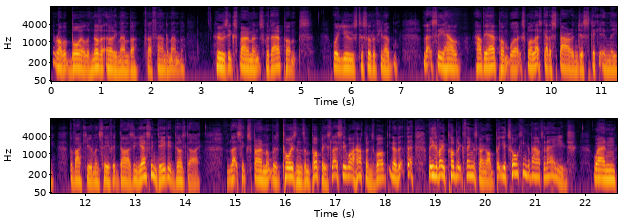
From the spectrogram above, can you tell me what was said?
Robert Boyle, another early member, founder member, whose experiments with air pumps were used to sort of, you know, let's see how how the air pump works. Well, let's get a sparrow and just stick it in the, the vacuum and see if it dies. And yes, indeed, it does die. Let's experiment with poisons and puppies. Let's see what happens. Well, you know, th- th- these are very public things going on, but you're talking about an age when,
